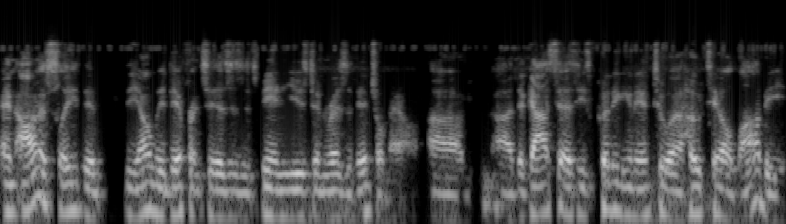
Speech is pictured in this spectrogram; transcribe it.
And honestly, the, the only difference is, is it's being used in residential now. Um, uh, the guy says he's putting it into a hotel lobby,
